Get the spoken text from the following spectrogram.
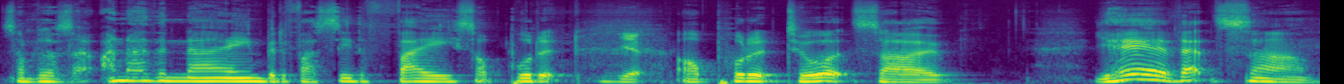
Sometimes like, I know the name, but if I see the face, I'll put it. Yep. I'll put it to it. So yeah, that's um.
